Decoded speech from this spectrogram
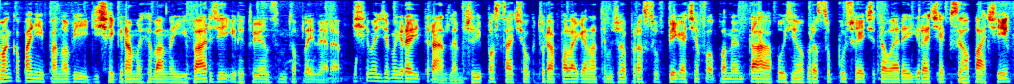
Siemanko panie i panowie dzisiaj gramy chyba najbardziej irytującym toplanerem. Dzisiaj będziemy grali Trandlem, czyli postacią, która polega na tym, że po prostu wbiegacie w oponenta, a później po prostu puszujecie towery i gracie jak psychopaci.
